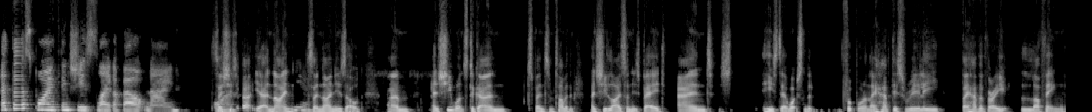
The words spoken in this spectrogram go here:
At this point, I think she's like about nine. So Or- she's about yeah nine, Yeah. so nine years old, um, and she wants to go and spend some time with him. And she lies on his bed, and sh he's there watching the football, and they have this really they have a very loving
